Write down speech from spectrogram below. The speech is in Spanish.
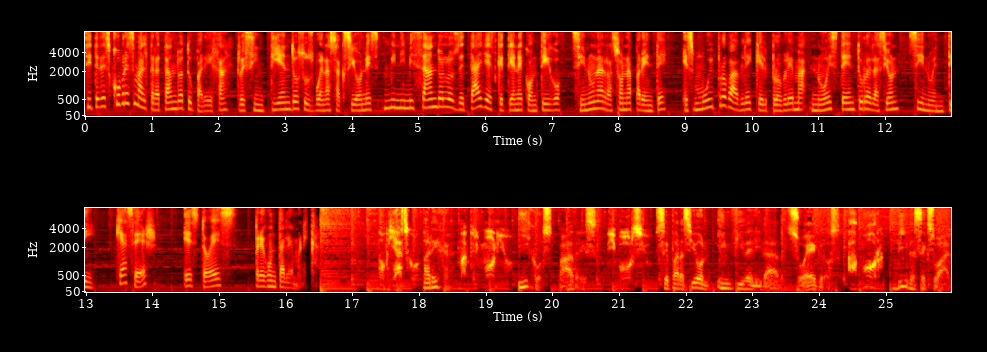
Si te descubres maltratando a tu pareja, resintiendo sus buenas acciones, minimizando los detalles que tiene contigo sin una razón aparente, es muy probable que el problema no esté en tu relación, sino en ti. ¿Qué hacer? Esto es, pregúntale a Mónica. Noviazgo, pareja, matrimonio, hijos, padres, divorcio, separación, infidelidad, suegros, amor, vida sexual.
